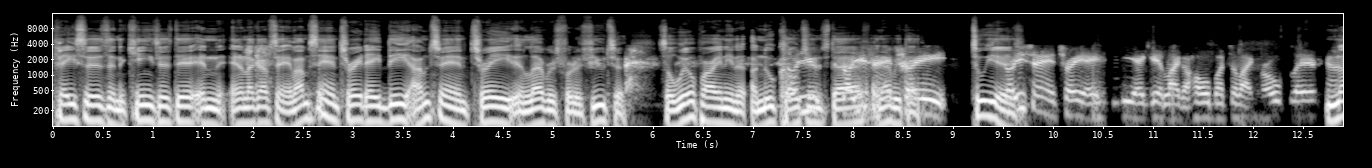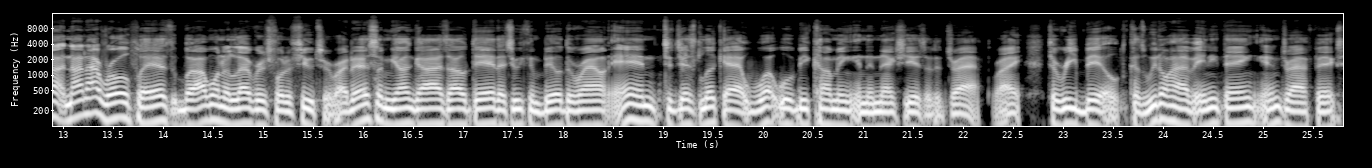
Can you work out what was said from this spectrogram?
Pacers and the Kings just did, and and like I'm saying, if I'm saying trade AD, I'm saying trade and leverage for the future. So we'll probably need a, a new So coaching you, staff so you and everything. trade? Two years. So you saying trade AD and get like a whole bunch of like role players? Not not not role players, but I want to leverage for the future, right? There's some young guys out there that we can build around and to just look at what will be coming in the next years of the draft, right? To rebuild. Because we don't have anything in draft picks.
